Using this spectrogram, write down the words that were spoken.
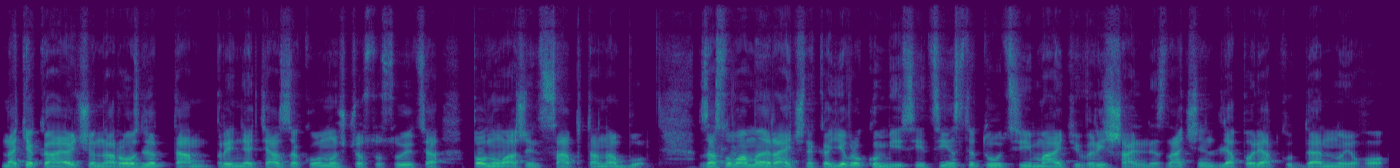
натякаючи на розгляд та прийняття закону, що стосується повноважень САП та НАБУ. За словами речника Єврокомісії, ці інституції мають вирішальне значення для порядку денного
